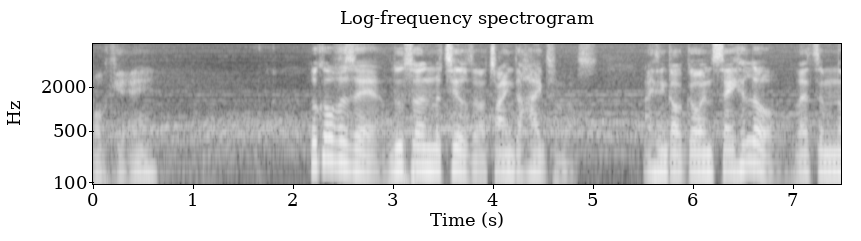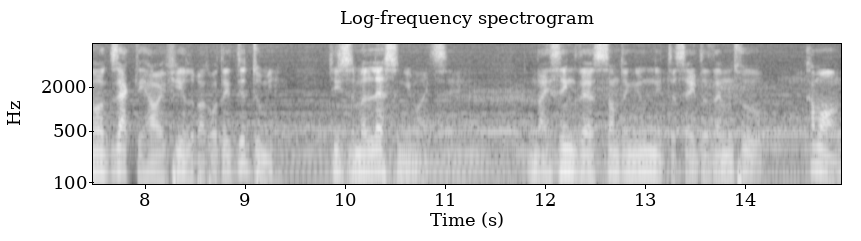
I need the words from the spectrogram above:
okay. Look over there. Luther and Matilda are trying to hide from us. I think I'll go and say hello. Let them know exactly how I feel about what they did to me. Teach them a lesson, you might say. And I think there's something you need to say to them too. Come on.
